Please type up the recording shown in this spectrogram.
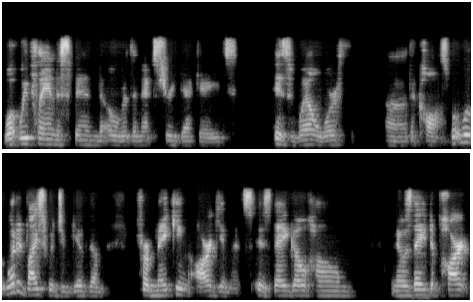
what we plan to spend over the next three decades is well worth uh, the cost? What, what, what advice would you give them for making arguments as they go home, you know, as they depart,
